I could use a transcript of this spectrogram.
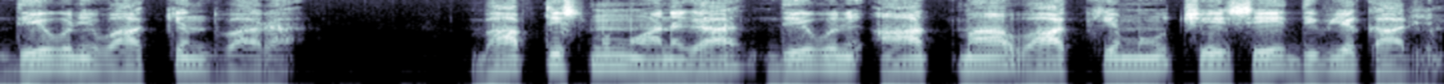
దేవుని వాక్యం ద్వారా. బాప్తిస్మము అనగా దేవుని ఆత్మ వాక్యము చేసే దివ్య కార్యం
